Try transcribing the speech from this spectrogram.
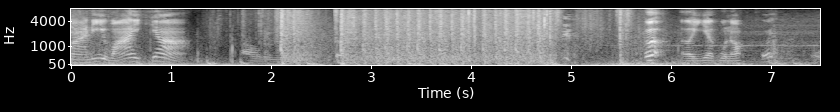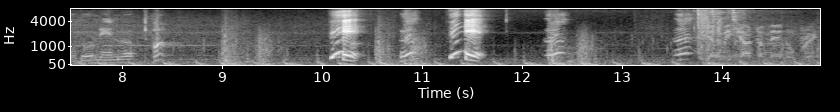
มึงมาดิวะไอ้เหี้ยเอาเลยเออเออเหี้ยกูน็อกโอ้โดนเน้นแล้วพี่เฮ้ยพี่เอ้ยเอ้ย The enemy got the nano brick.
